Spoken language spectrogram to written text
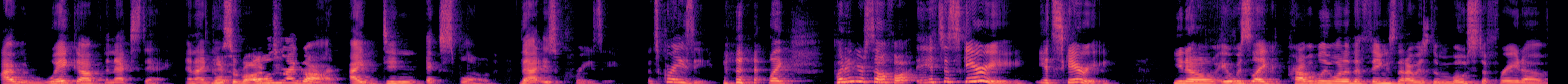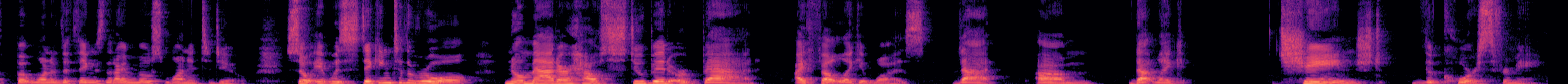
I would wake up the next day and I'd go, Oh my God, I didn't explode. That is crazy. That's crazy. like putting yourself on it's a scary. It's scary. You know, it was like probably one of the things that I was the most afraid of, but one of the things that I most wanted to do. So it was sticking to the rule no matter how stupid or bad I felt like it was that um that like changed the course for me.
